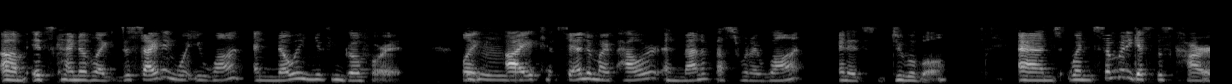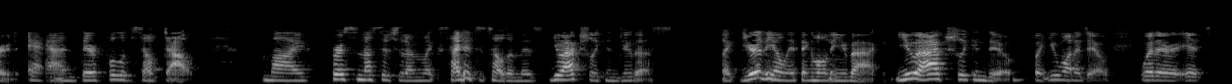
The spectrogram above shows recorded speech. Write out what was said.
Um, it's kind of like deciding what you want and knowing you can go for it. Like mm-hmm. I can stand in my power and manifest what I want and it's doable. And when somebody gets this card and they're full of self doubt, my first message that I'm excited to tell them is you actually can do this. Like you're the only thing holding you back. You actually can do what you want to do. Whether it's,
